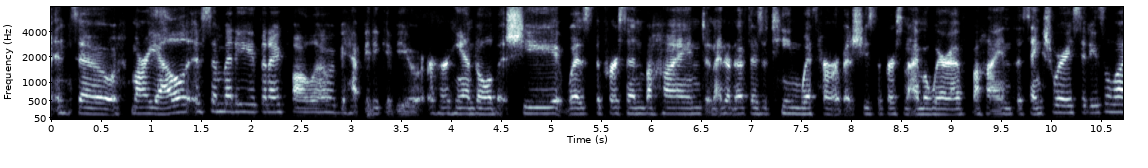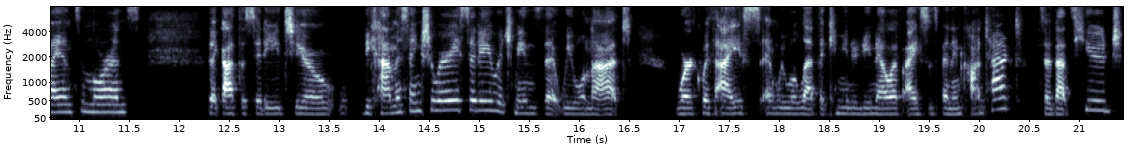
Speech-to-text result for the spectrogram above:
And so Marielle is somebody that I follow. I'd be happy to give you her handle, but she was the person behind, and I don't know if there's a team with her, but she's the person I'm aware of behind the Sanctuary Cities Alliance in Lawrence that got the city to become a sanctuary city, which means that we will not work with ICE and we will let the community know if ICE has been in contact. So that's huge.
